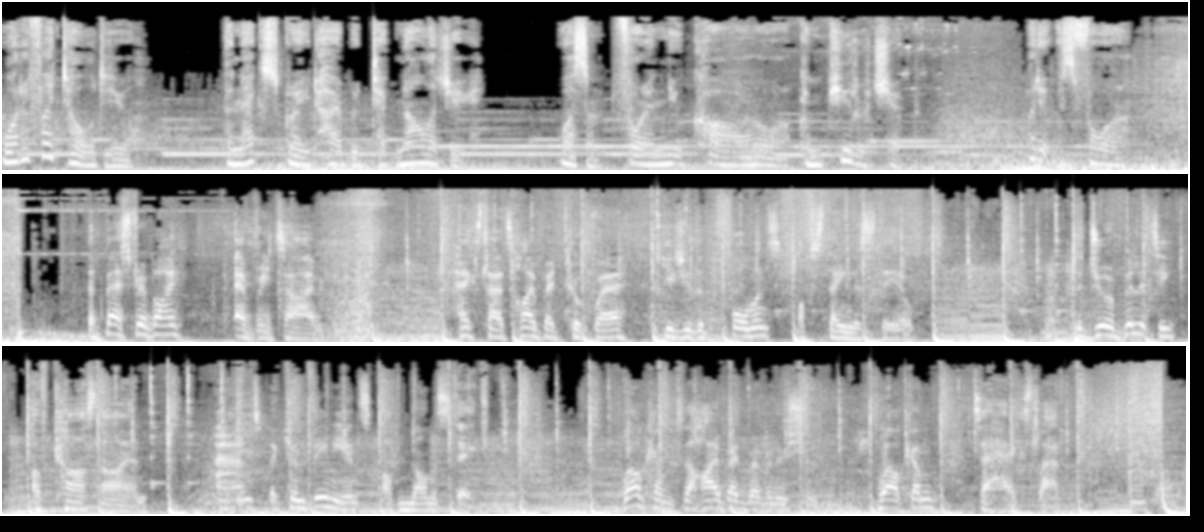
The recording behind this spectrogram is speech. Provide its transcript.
What if I told you the next great hybrid technology wasn't for a new car or computer chip, but it was for The best ribeye every time. HexClad's hybrid cookware gives you the performance of stainless steel, the durability of cast iron, and the convenience of non-stick. Welcome to the hybrid revolution. Welcome to Hexlad.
